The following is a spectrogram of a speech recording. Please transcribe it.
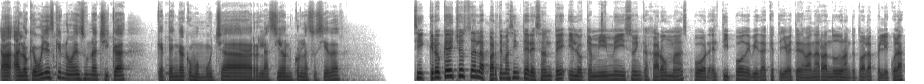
a, a lo que voy es que no es una chica que tenga como mucha relación con la sociedad. Sí, creo que de hecho esta es la parte más interesante y lo que a mí me hizo encajar aún más por el tipo de vida que te lleva y te va narrando durante toda la película,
